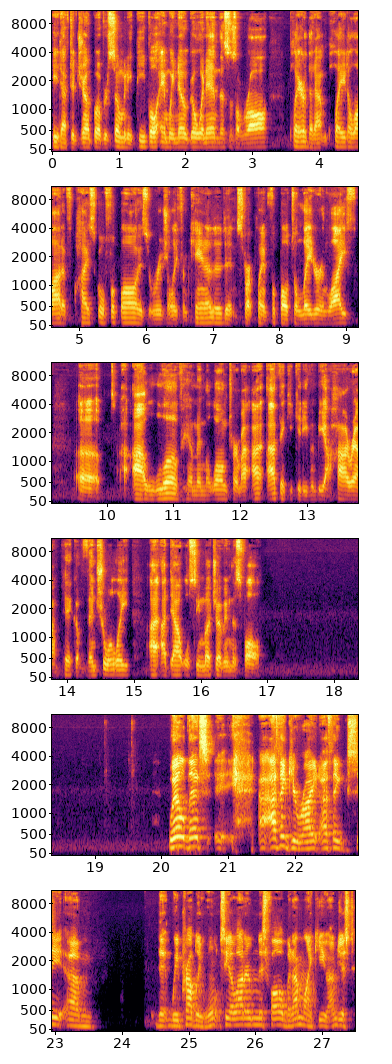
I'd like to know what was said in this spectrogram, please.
He'd have to jump over so many people. And we know going in, this is a raw player that hadn't played a lot of high school football. He's originally from Canada, didn't start playing football till later in life. Uh, I love him in the long term. I, I, think he could even be a high round pick eventually. I, I doubt we'll see much of him this fall. Well, that's. I think you're right. I think see, um, that we probably won't see a lot of him this fall. But I'm like you, I'm just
